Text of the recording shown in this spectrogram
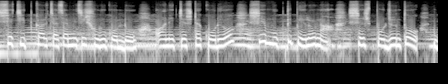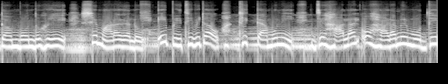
সে চিৎকার, চেঁচামেচি শুরু করল। অনেক চেষ্টা করেও সে মুক্তি পেল না। শেষ পর্যন্ত দম বন্ধ হয়ে সে মারা গেল। এই পৃথিবীটাও ঠিক তেমনই যে হালাল ও হারামের মধ্যে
